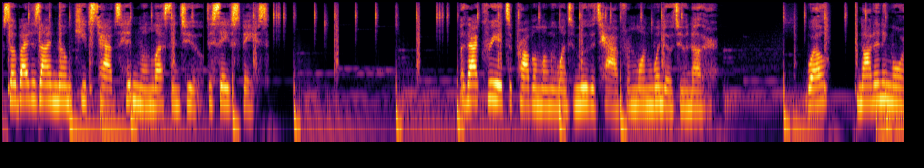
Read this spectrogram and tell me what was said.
So by design GNOME keeps tabs hidden when less than 2 to save space. But that creates a problem when we want to move a tab from one window to another. Well, not anymore!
